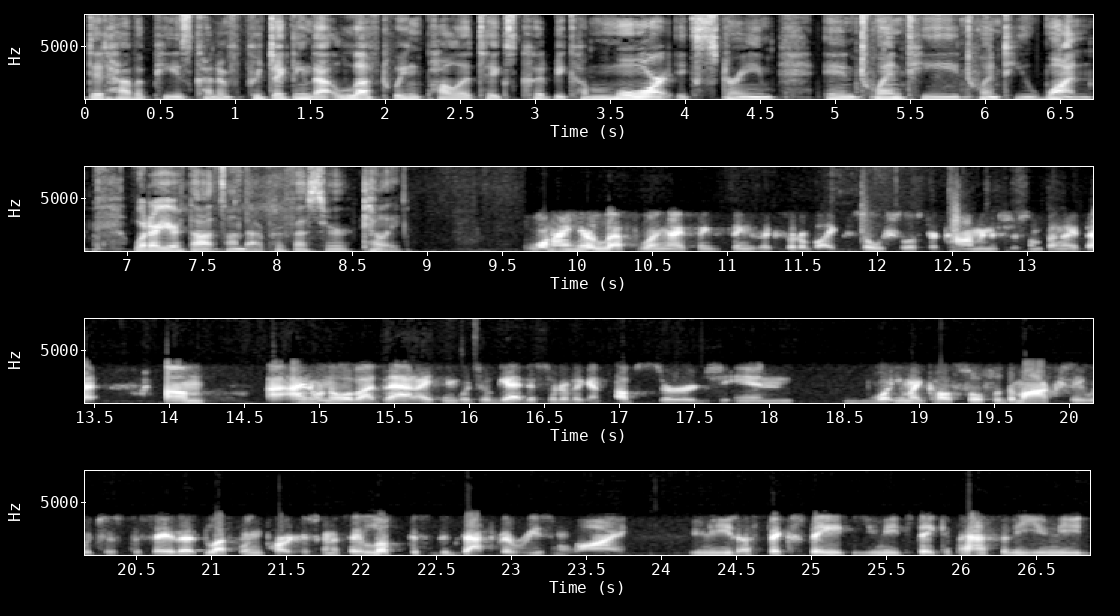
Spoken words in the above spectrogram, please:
did have a piece kind of predicting that left wing politics could become more extreme in 2021. What are your thoughts on that, Professor Kelly? When I hear left wing, I think things like sort of like socialist or communist or something like that. Um, I don't know about that. I think what you'll get is sort of like an upsurge in what you might call social democracy, which is to say that left wing parties are going to say, look, this is exactly the reason why You need a fixed state. You need state capacity. You need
